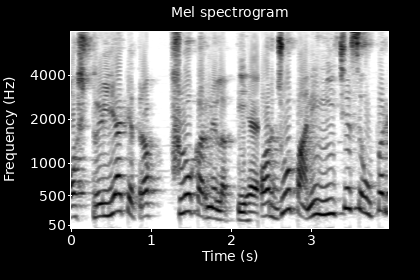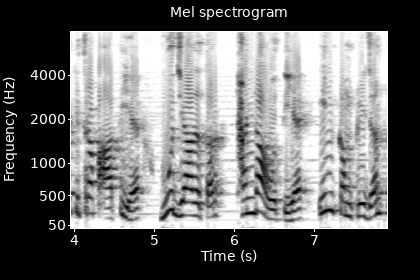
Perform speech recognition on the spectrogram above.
ऑस्ट्रेलिया के तरफ़ फ्लो करने लगती है और जो पानी नीचे से ऊपर की तरफ़ आती है, वो ज़्यादातर ठंडा होती है, इन कंपेरिजन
